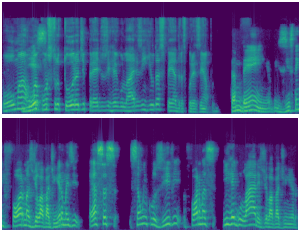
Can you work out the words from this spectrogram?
Ou uma, uma esse... construtora de prédios irregulares em Rio das Pedras, por exemplo. Também existem formas de lavar dinheiro, mas essas são inclusive formas irregulares de lavar dinheiro,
